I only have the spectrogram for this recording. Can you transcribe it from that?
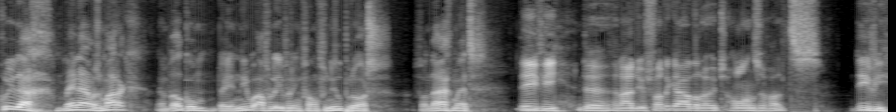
Goeiedag, mijn naam is Mark en welkom bij een nieuwe aflevering van Vinyl Proot. Vandaag met Davy, de radiosvattegader uit Hollandse Valds. Davy.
